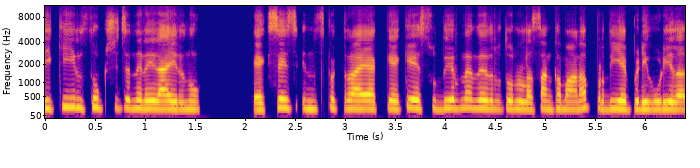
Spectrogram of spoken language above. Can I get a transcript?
ഡിക്കിയിൽ സൂക്ഷിച്ച നിലയിലായിരുന്നു. എക്സൈസ് ഇൻസ്പെക്ടറായ കെ കെ സുധീറിന്റെ നേതൃത്വത്തിലുള്ള സംഘമാണ് പ്രതിയെ പിടികൂടിയത്.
